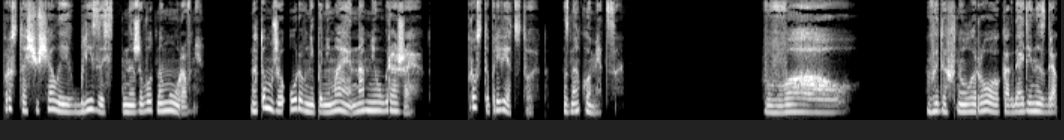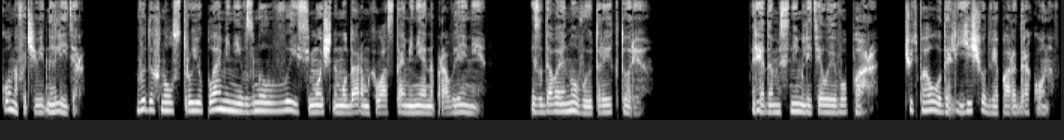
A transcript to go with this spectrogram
Просто ощущала их близость на животном уровне. На том же уровне, понимая, нам не угрожают. Просто приветствуют, знакомятся. «Вау!» — выдохнул Ро, когда один из драконов, очевидно, лидер — выдохнул струю пламени и взмыл ввысь мощным ударом хвоста, меняя направление и задавая новую траекторию. Рядом с ним летела его пара, чуть поодаль еще две пары драконов.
